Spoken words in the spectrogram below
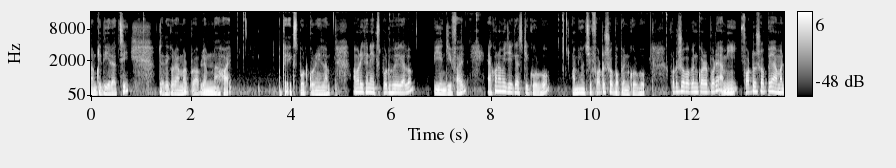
নামটি দিয়ে রাখছি, যাতে করে আমার প্রবলেম না হয়। ওকে এক্সপোর্ট করে নিলাম। আমার এখানে এক্সপোর্ট হয়ে গেল পিএনজি ফাইল এখন আমি যে কাজটি করব, আমি হচ্ছে ফটোশপ ওপেন করব। ফটোশপ ওপেন করার পরে আমি ফটোশপে আমার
